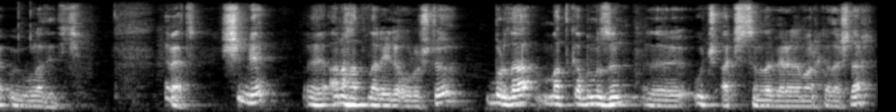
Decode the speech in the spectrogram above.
Ve uygula dedik. Evet, şimdi e, ana hatlarıyla oluştu. Burada matkabımızın e, uç açısını da verelim arkadaşlar.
